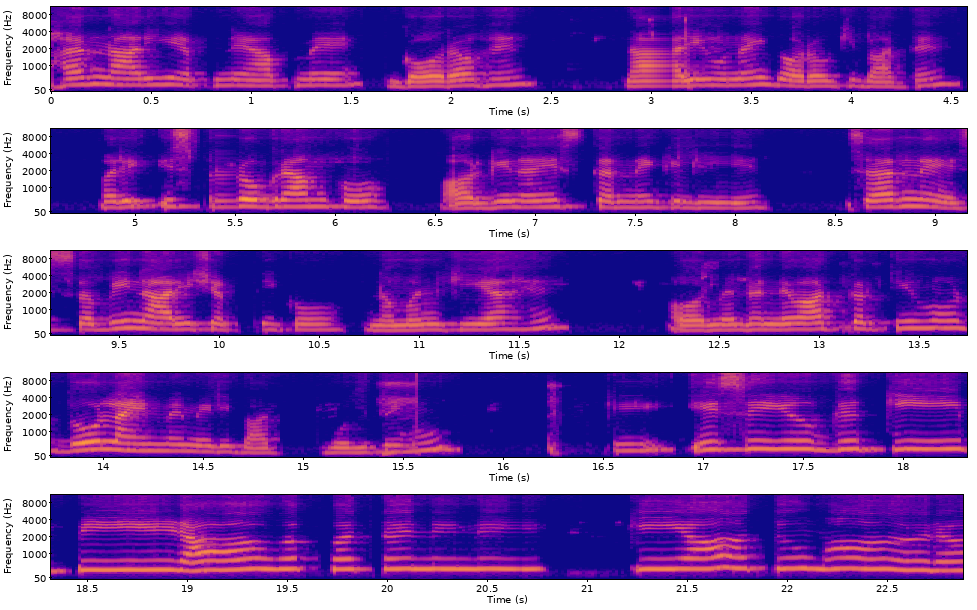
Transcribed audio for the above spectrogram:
हर नारी अपने आप में गौरव है। नारी होना ही गौरव की बात है। पर इस प्रोग्राम को ऑर्गेनाइज करने के लिए सर ने सभी नारी शक्ति को नमन किया है। और मैं धन्यवाद करती हूँ। और दो लाइन में मेरी बात बोलती हूँ। कि इस युग की पीड़ा व पतन ने किया तुम्हारा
